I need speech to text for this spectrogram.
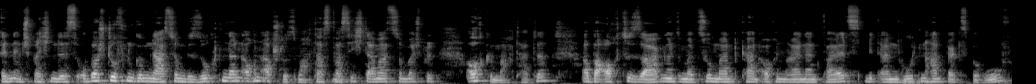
ein entsprechendes Oberstufengymnasium besucht und dann auch einen Abschluss macht. Das, was mhm. ich damals zum Beispiel auch gemacht hatte. Aber auch zu sagen, also mal zu, man kann auch in Rheinland-Pfalz mit einem guten Handwerksberuf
